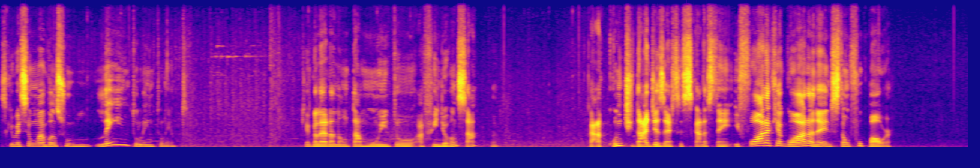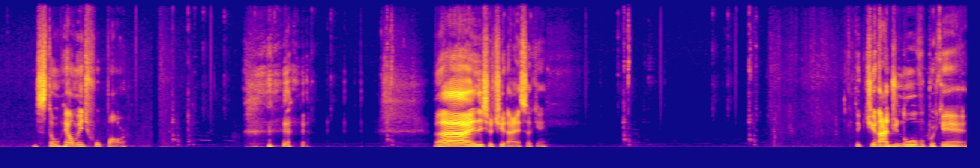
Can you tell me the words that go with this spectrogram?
Isso aqui vai ser um avanço lento, lento, lento que a galera não tá muito afim de avançar, né? Cara, a quantidade de exércitos que esses caras têm. E fora que agora, né, eles estão full power. Eles estão realmente full power. Ai, deixa eu tirar isso aqui. Tem que tirar de novo, porque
